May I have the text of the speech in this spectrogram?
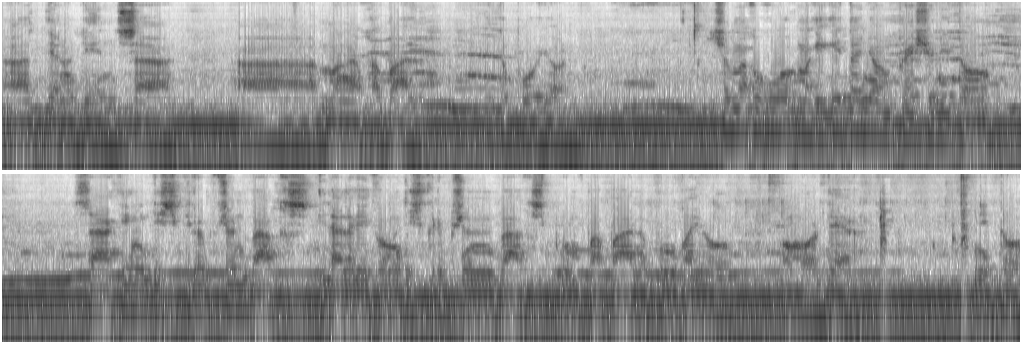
At ganoon din sa ah, mga kabal. Ito po yon So makuku- makikita nyo ang presyo nito sa aking description box. Ilalagay ko ang description box kung paano po kayo umorder nito.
